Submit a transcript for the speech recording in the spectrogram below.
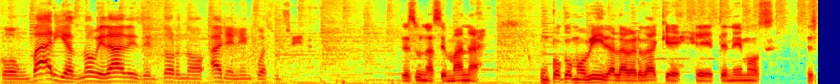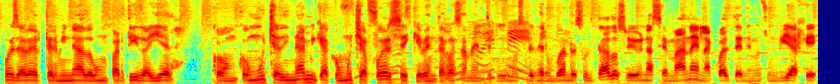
con varias novedades en torno al elenco azucena. Es una semana un poco movida, la verdad que eh, tenemos, después de haber terminado un partido ayer con, con, mucha dinámica, con mucha fuerza y que ventajosamente pudimos tener un buen resultado. Se ve una semana en la cual tenemos un viaje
